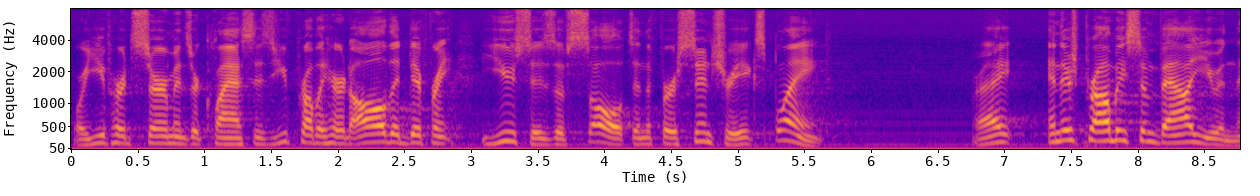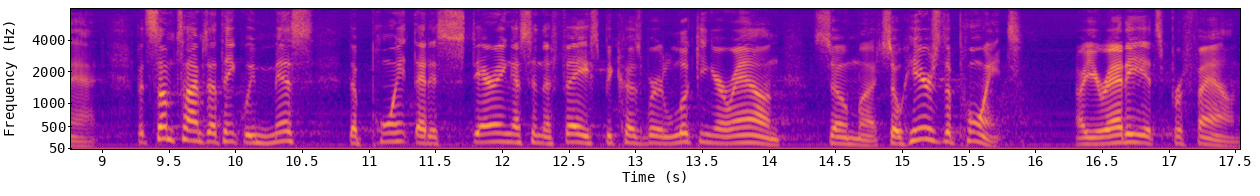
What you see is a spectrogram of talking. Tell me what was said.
or you've heard sermons or classes, you've probably heard all the different uses of salt in the first century explained. Right? And there's probably some value in that. But sometimes I think we miss the point that is staring us in the face because we're looking around so much. So here's the point. Are you ready? It's profound.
